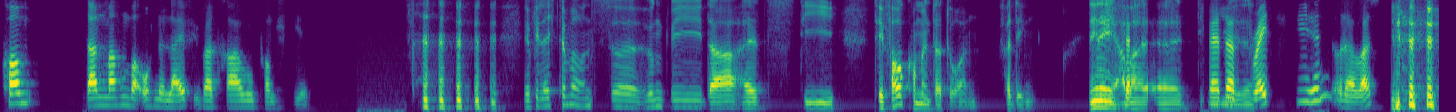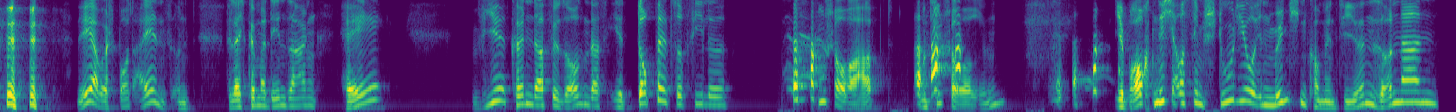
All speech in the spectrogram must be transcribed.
komm, dann machen wir auch eine Live-Übertragung vom Spiel. ja, vielleicht können wir uns äh, irgendwie da als die TV-Kommentatoren verdingen. Nee, nee, aber äh, die, Fährt das Brady hin oder was? nee, aber Sport 1. Und vielleicht können wir denen sagen, hey, wir können dafür sorgen, dass ihr doppelt so viele Zuschauer habt und Zuschauerinnen. Ihr braucht nicht aus dem Studio in München kommentieren, sondern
